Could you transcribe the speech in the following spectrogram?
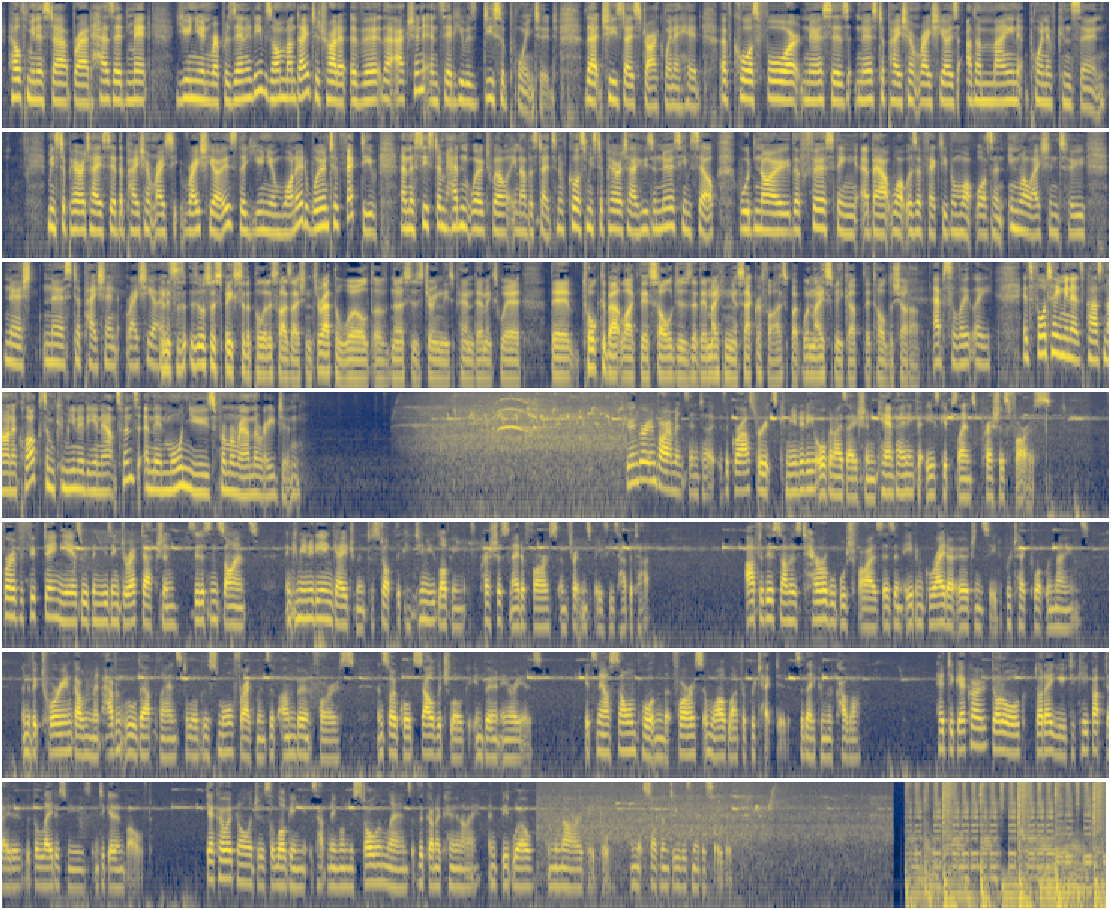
Health Minister Brad Hazzard met union representatives on Monday to try to avert the action and said he was disappointed that Tuesday's strike went ahead. Of course, for nurses, nurse to patient ratios are the main point of concern. Mr. Perrottet said the patient ratios the union wanted weren't effective and the system hadn't worked well in other states. And of course, Mr. Perrottet, who's a nurse himself, would know the first thing about what was effective and what wasn't in relation to nurse nurse to patient ratios. And it also speaks to the politicisation throughout the world of nurses during these pandemics, where they're talked about like they're soldiers, that they're making a sacrifice, but when they speak up, they're told to shut up. Absolutely. It's 14 minutes past nine o'clock, some community announcements, and then more news from around the region. Goongerah Environment Centre is a grassroots community organisation campaigning for East Gippsland's precious forests. For over 15 years, we've been using direct action, citizen science, and community engagement to stop the continued logging of precious native forests and threatened species habitat. After this summer's terrible bushfires, there's an even greater urgency to protect what remains, and the Victorian government haven't ruled out plans to log the small fragments of unburnt forests and so called salvage log in burnt areas. It's now so important that forests and wildlife are protected so they can recover. Head to geco.org.au to keep updated with the latest news and to get involved. GECO acknowledges the logging is happening on the stolen lands of the Gunaikurnai and Bidawal and Monaro people, and that sovereignty was never ceded.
